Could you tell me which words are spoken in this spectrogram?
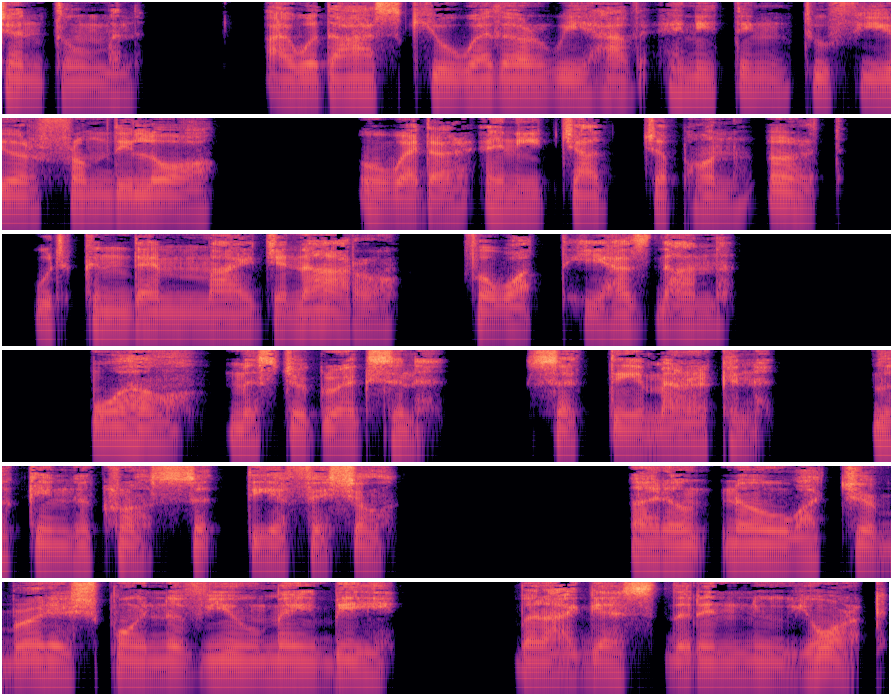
gentlemen, I would ask you whether we have anything to fear from the law, or whether any judge upon earth would condemn my Gennaro for what he has done. Well, Mr. Gregson, said the American, looking across at the official. I don't know what your British point of view may be, but I guess that in New York,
